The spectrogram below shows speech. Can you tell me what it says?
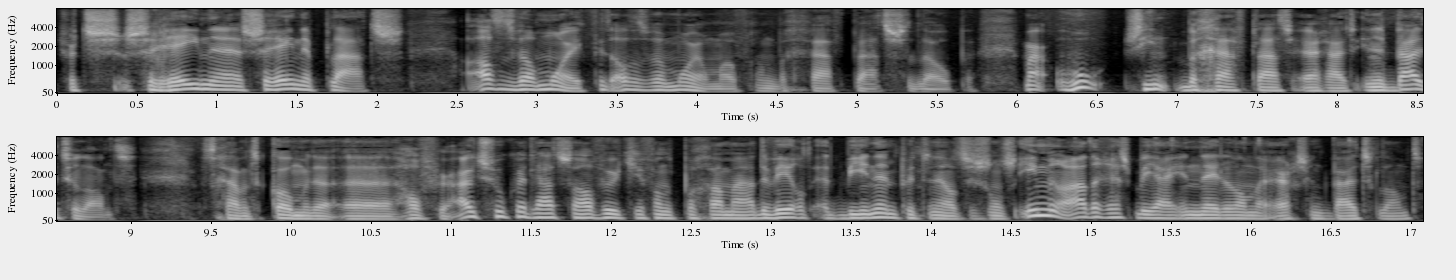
soort serene, serene plaats. Altijd wel mooi. Ik vind het altijd wel mooi om over een begraafplaats te lopen. Maar hoe zien begraafplaatsen eruit in het buitenland? Dat gaan we het komende uh, half uur uitzoeken. Het laatste half uurtje van het programma. Dewereld.bnn.nl is ons e-mailadres. Ben jij in Nederland ergens in het buitenland?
